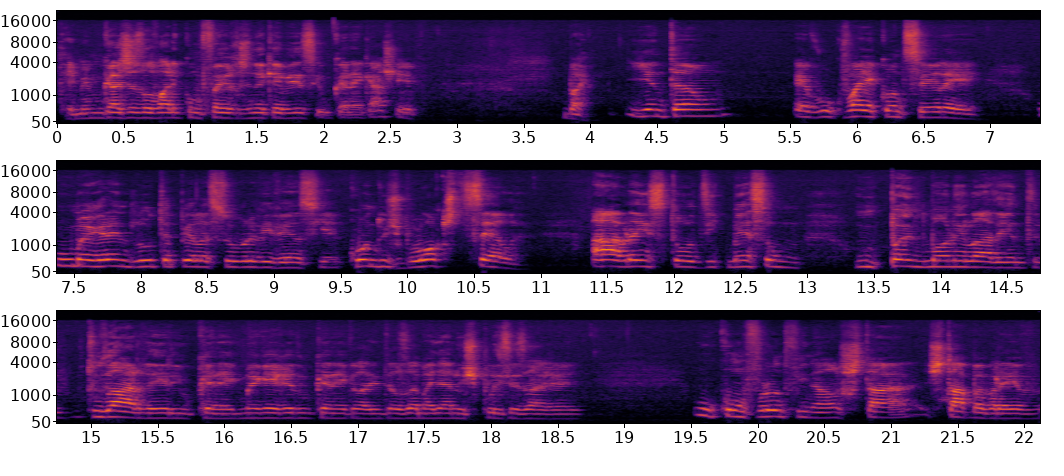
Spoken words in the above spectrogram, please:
Tem mesmo gajas a levarem com ferros na cabeça e o caneco à chefe. Bem, e então é, o que vai acontecer é uma grande luta pela sobrevivência quando os blocos de cela abrem-se todos e começam um, um pandemónio lá dentro, tudo a arder e o caneco, uma guerra do caneco lá dentro, eles a malhar nos polícias à rei. O confronto final está, está para breve.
